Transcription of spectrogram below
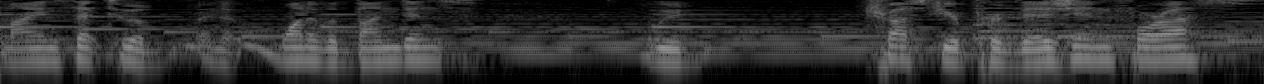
mindset to a, one of abundance, we would trust your provision for us.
